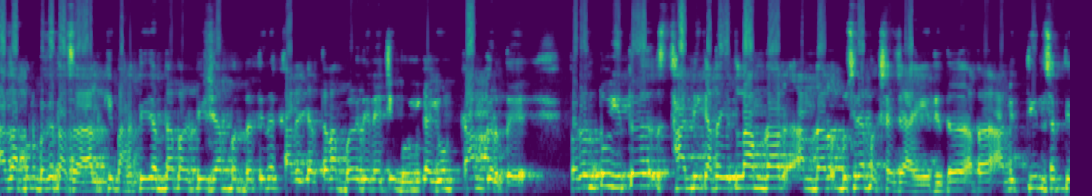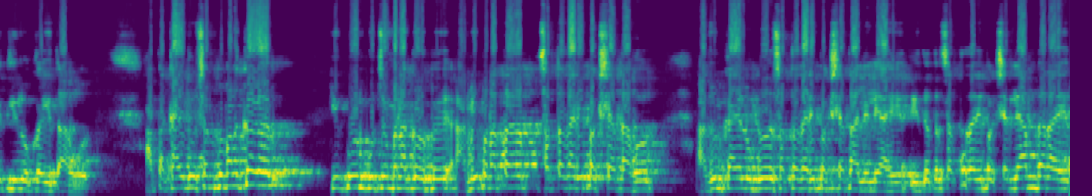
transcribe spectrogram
आज आपण बघत असाल की भारतीय जनता पार्टी ज्या पद्धतीनं कार्यकर्त्यांना बळ देण्याची भूमिका घेऊन काम करते परंतु इथं स्थानिक आता इथला आमदार आमदार दुसऱ्या पक्षाचे आहे तिथं आता आम्ही तीन सत्तेतली लोक इथं आहोत. आता काही दिवसांनी तुम्हाला कळल की कोण कुचंबना करतोय. आम्ही पण आता सत्ताधारी पक्षात आहोत. अजून काही लोक सत्ताधारी पक्षात आलेले आहेत. इथं तर सत्ताधारी पक्षातले आमदार आहेत.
